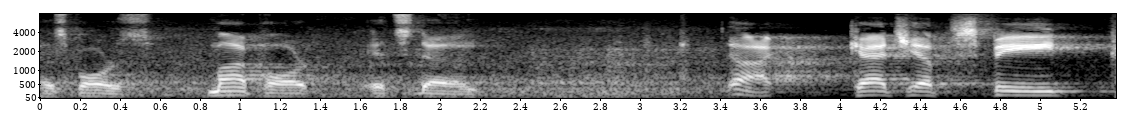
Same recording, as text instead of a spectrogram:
as far as my part, it's done. All right, catch you up to speed.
